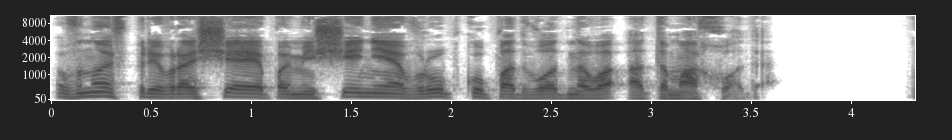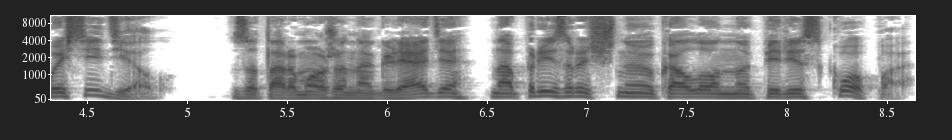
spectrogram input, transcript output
вновь превращая помещение в рубку подводного атомохода. Посидел, заторможенно глядя на призрачную колонну перископа.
